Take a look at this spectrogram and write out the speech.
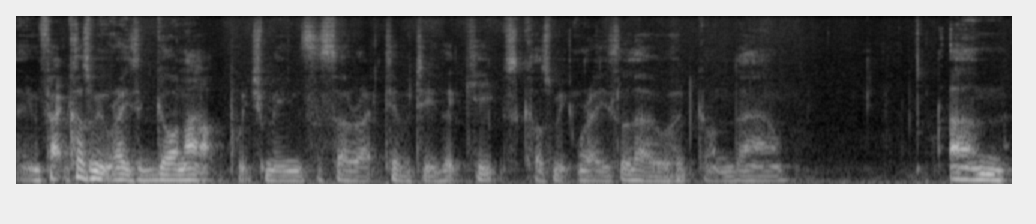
in fact, cosmic rays had gone up, which means the solar activity that keeps cosmic rays low had gone down. Um,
